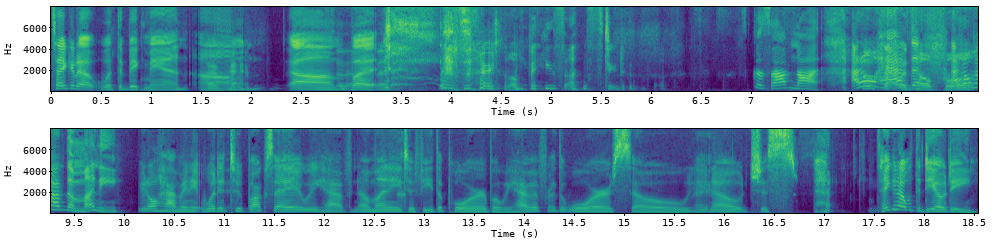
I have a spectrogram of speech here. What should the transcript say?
take it up with the big man. Um, Okay. Um, So that- but that- that's our little base on student loans. because I'm not, I don't Hope that have was the, helpful. I don't have the money. We don't have any. What did Tupac say? We have no money to feed the poor, but we have it for the war. So you know, just take it up with the DoD.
